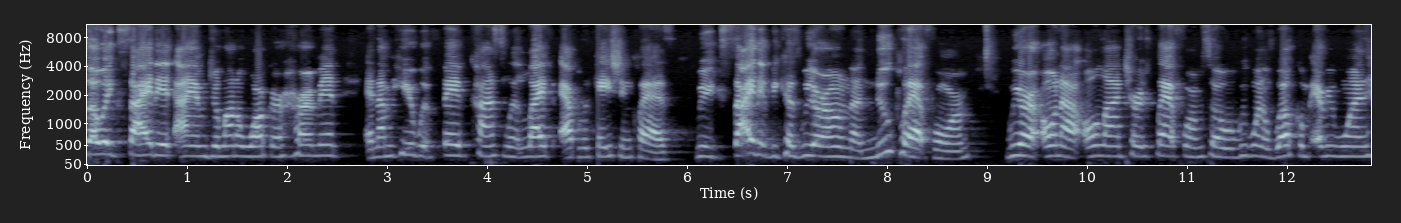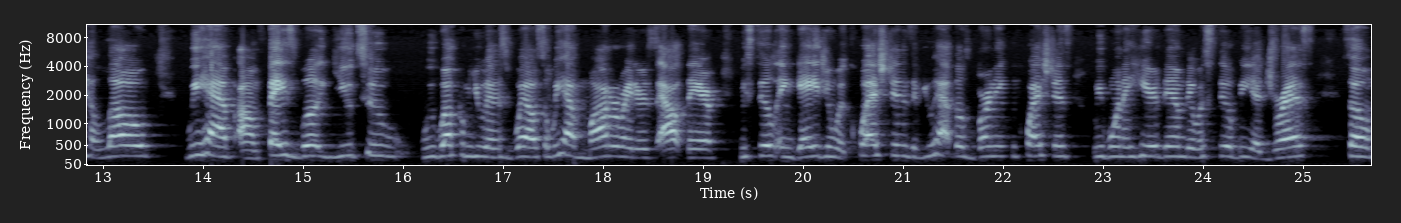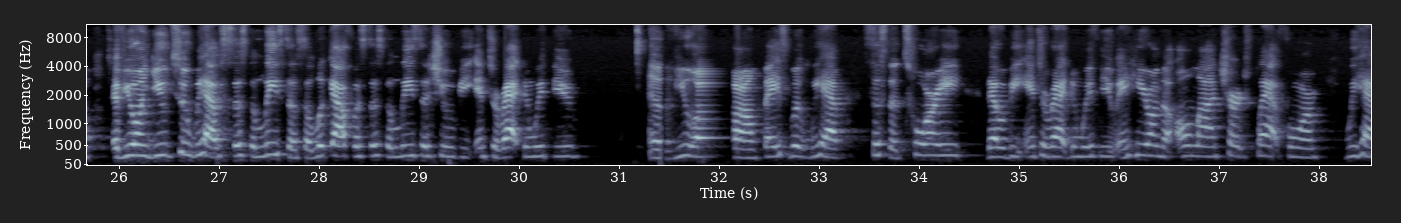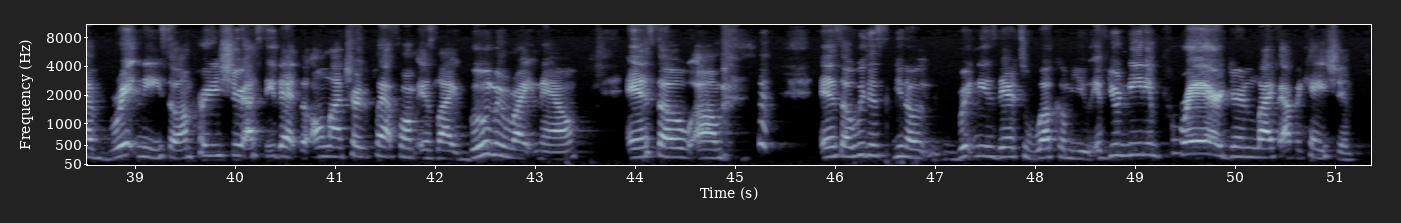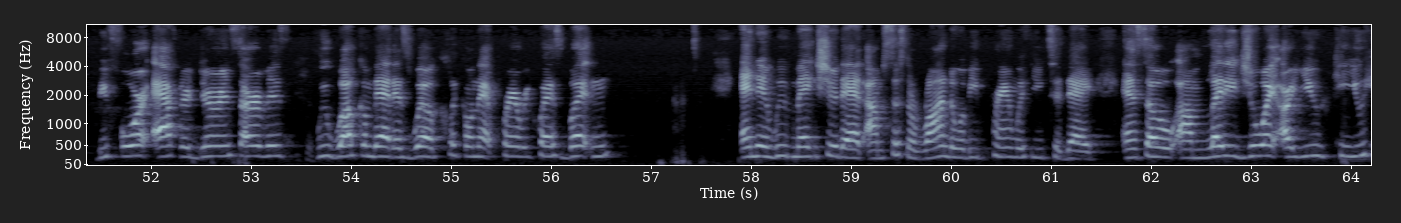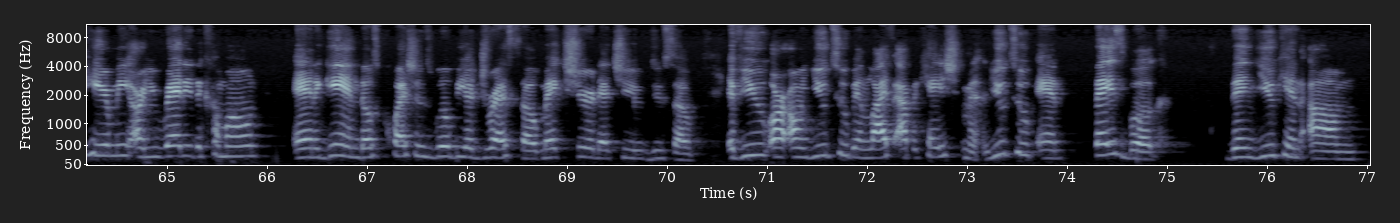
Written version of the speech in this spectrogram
so excited. I am Jelana Walker Herman, and I'm here with Faith Consulate Life Application Class. We're excited because we are on a new platform. We are on our online church platform. So we want to welcome everyone. Hello. We have um, Facebook, YouTube. We welcome you as well. So we have moderators out there. We still engaging with questions. If you have those burning questions, we want to hear them. They will still be addressed. So if you're on YouTube, we have Sister Lisa. So look out for Sister Lisa. She will be interacting with you. If you are on Facebook, we have Sister Tori that will be interacting with you. And here on the online church platform, we have Brittany. So I'm pretty sure I see that the online church platform is like booming right now. And so, um, and so we just, you know, Brittany is there to welcome you. If you're needing prayer during life application, before, after, during service, we welcome that as well. Click on that prayer request button. And then we make sure that um, Sister Rhonda will be praying with you today. And so, um, Lady Joy, are you? Can you hear me? Are you ready to come on? And again, those questions will be addressed. So make sure that you do so. If you are on YouTube and Life Application, YouTube and Facebook, then you can um,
